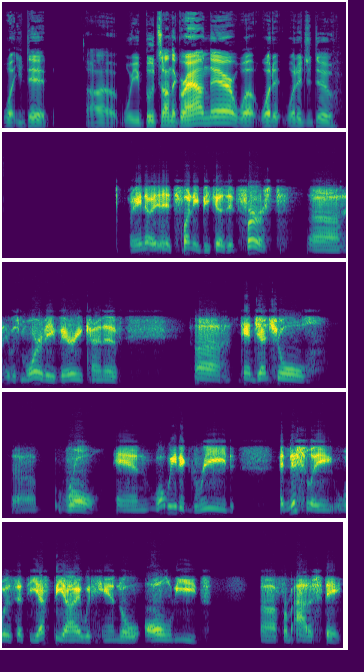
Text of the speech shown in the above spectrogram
what you did. Uh, were you boots on the ground there? What what did, what did you do? Well, you know, it's funny because at first uh, it was more of a very kind of uh, tangential uh, role. And what we'd agreed initially was that the FBI would handle all leads uh, from out of state,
